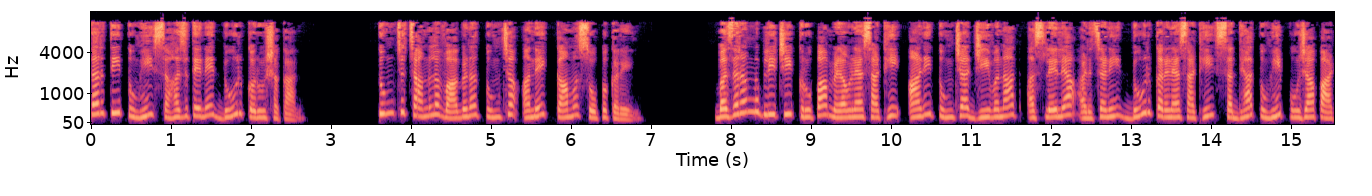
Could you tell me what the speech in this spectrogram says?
तर ती तुम्ही सहजतेने दूर करू शकाल. तुमचं चांगलं वागणं तुमचं अनेक कामं सोपं करेल. बजरंगबलीची कृपा मिळवण्यासाठी आणि तुमच्या जीवनात असलेल्या अडचणी दूर करण्यासाठी सध्या तुम्ही पूजापाठ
